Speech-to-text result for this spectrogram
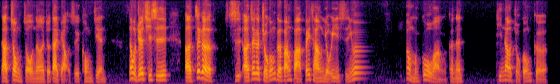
那纵轴呢就代表是空间。那我觉得其实呃这个是呃这个九宫格方法非常有意思，因为那我们过往可能听到九宫格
